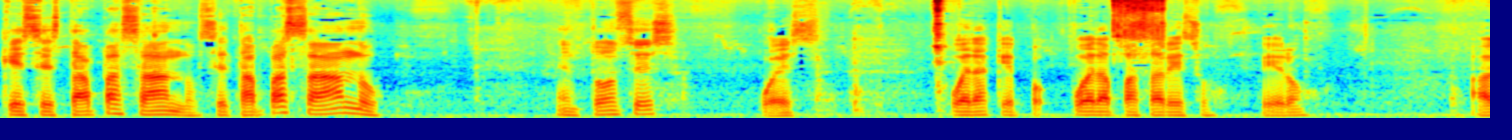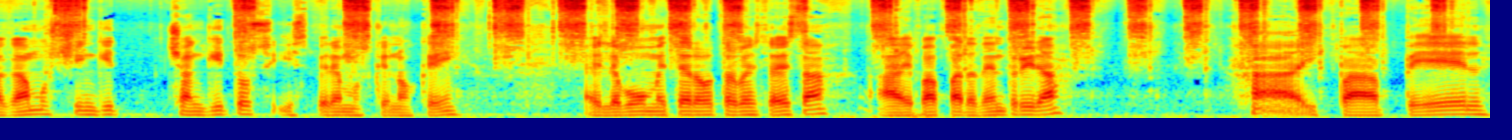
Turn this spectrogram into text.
que se está pasando, se está pasando. Entonces, pues pueda que pueda pasar eso, pero hagamos chingui- changuitos y esperemos que no, ¿ok? Ahí le voy a meter otra vez la esta. Ahí va para adentro, irá. Ay, papel.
